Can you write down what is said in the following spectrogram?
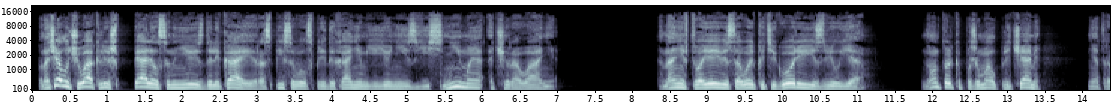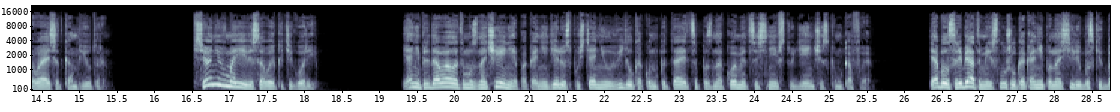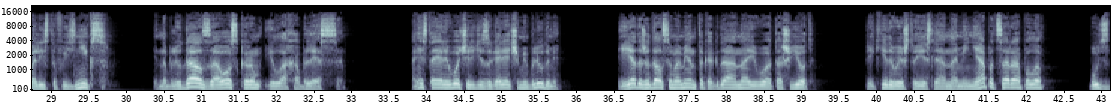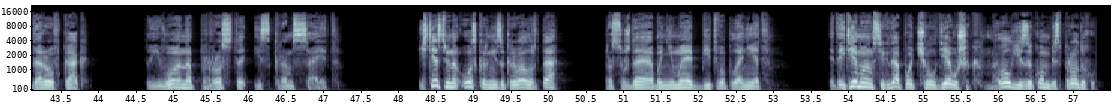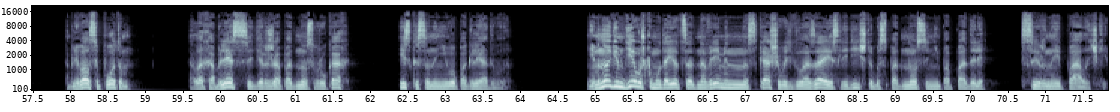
Поначалу чувак лишь пялился на нее издалека и расписывал с придыханием ее неизъяснимое очарование. «Она не в твоей весовой категории», — язвил я. Но он только пожимал плечами, не отрываясь от компьютера. «Все не в моей весовой категории». Я не придавал этому значения, пока неделю спустя не увидел, как он пытается познакомиться с ней в студенческом кафе. Я был с ребятами и слушал, как они поносили баскетболистов из Никс, и наблюдал за Оскаром и Лахаблессе. Они стояли в очереди за горячими блюдами, и я дожидался момента, когда она его отошьет, прикидывая, что если она меня поцарапала, будь здоров как, то его она просто искромсает. Естественно, Оскар не закрывал рта, рассуждая об аниме «Битва планет». Этой темой он всегда подчивал девушек, молол языком без продуху, обливался потом. Аллах облезся, держа поднос в руках, искоса на него поглядывала. Немногим девушкам удается одновременно скашивать глаза и следить, чтобы с подноса не попадали сырные палочки.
